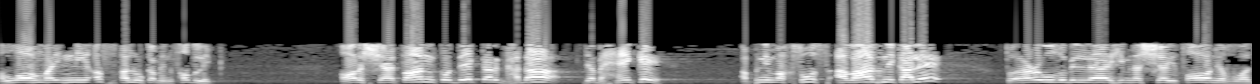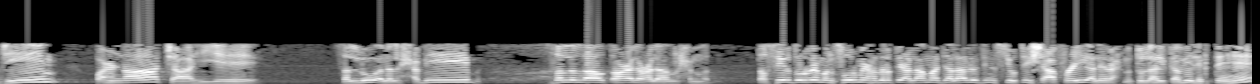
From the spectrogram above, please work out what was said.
اللہ انی اسألوک من فضلک۔ اور شیطان کو دیکھ کر گھدا، جب ہینکے، اپنی مخصوص آواز نکالے، تو اعوذ باللہ من الشیطان الرجیم، پڑھنا چاہیے۔ صلو علی الحبیب صلی اللہ تعالی علی محمد۔ تفسیر در منصور میں حضرت علامہ جلال الدین سیوتی شافعی علیہ رحمۃ اللہ کبھی لکھتے ہیں۔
